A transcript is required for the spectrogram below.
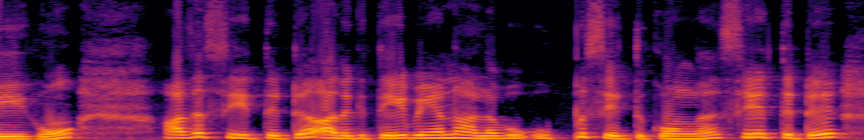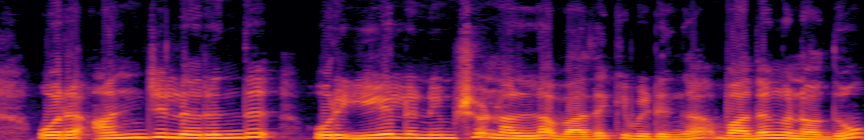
வேகும். அதை சேர்த்துட்டு அதுக்கு தேவையான அளவு உப்பு சேர்த்துக்கோங்க. சேர்த்துட்டு ஒரு அஞ்சுலேருந்து ஒரு ஏழு நிமிஷம் நல்லா வதக்கி விடுங்க. வதங்கினதும்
